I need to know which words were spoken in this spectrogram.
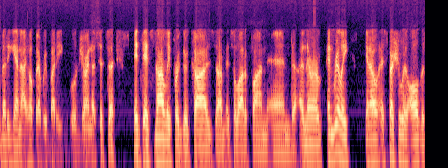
but again, I hope everybody will join us. It's a it, it's not only for a good cause. Um, it's a lot of fun, and uh, and there are and really, you know, especially with all the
